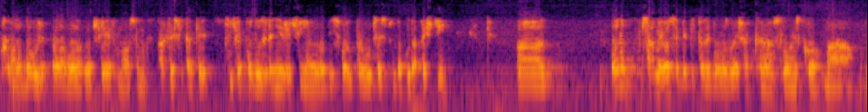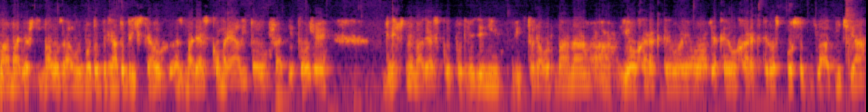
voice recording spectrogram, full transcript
chvála Bohu, že prvá bola do Čiev, mal som akési také tiché podozrenie, že Číňa urobí svoju prvú cestu do Budapešti. Ono samé o sebe by to nebolo zle, však eh, Slovensko má, má vždy malo záujem o dobrý, na dobrých vzťahoch s Maďarskom. Realitou však je to, že dnešné Maďarsko pod vedením Viktora Orbána a jeho charakteru a jeho, vďaka jeho charakteru spôsobu vládnutia,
